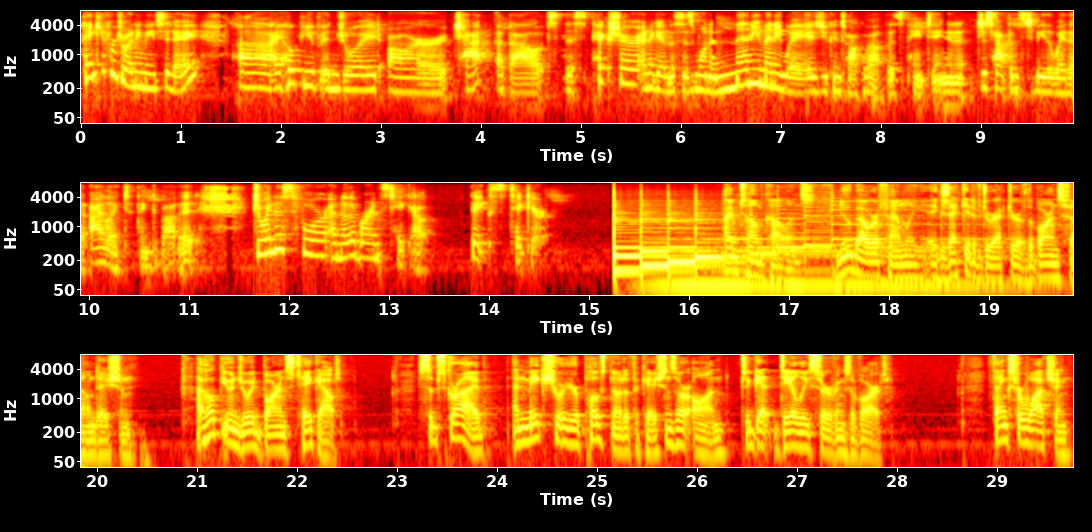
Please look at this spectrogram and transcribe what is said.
thank you for joining me today. Uh, I hope you've enjoyed our chat about this picture. And again, this is one of many, many ways you can talk about this painting, and it just happens to be the way that I like to think about it. Join us for another Barnes Takeout. Thanks. Take care. I'm Tom Collins, Neubauer Family Executive Director of the Barnes Foundation. I hope you enjoyed Barnes Takeout. Subscribe and make sure your post notifications are on to get daily servings of art. Thanks for watching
